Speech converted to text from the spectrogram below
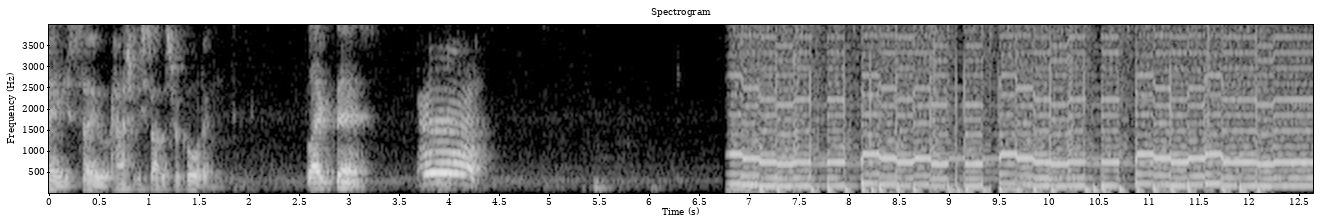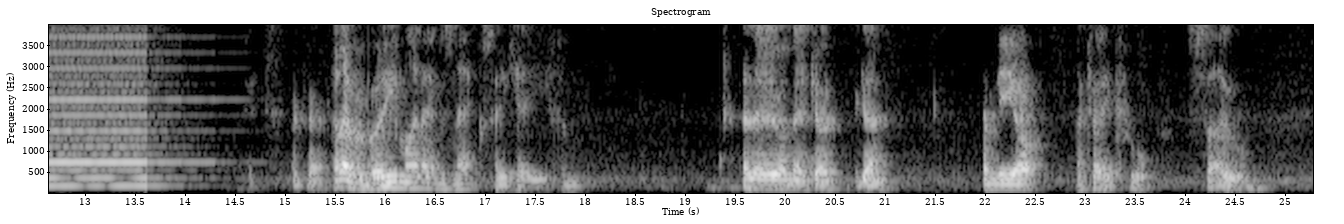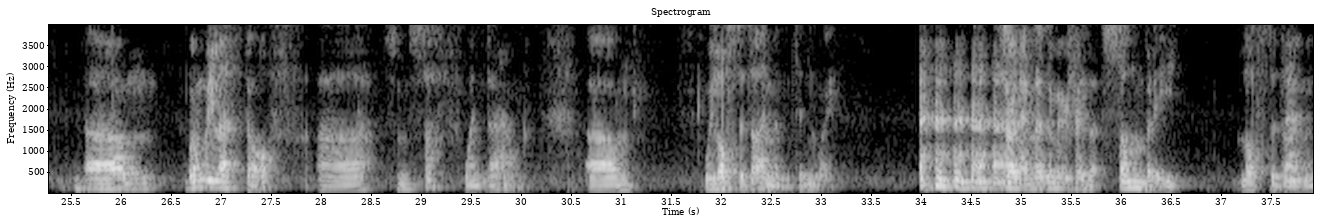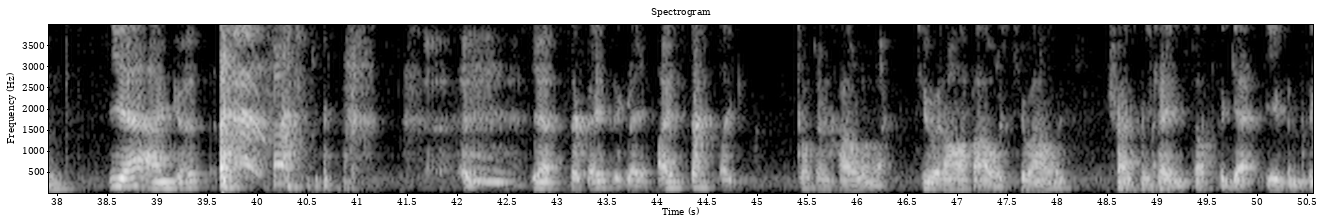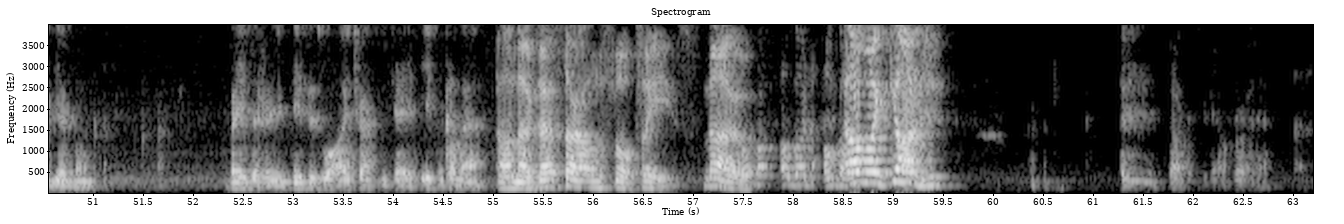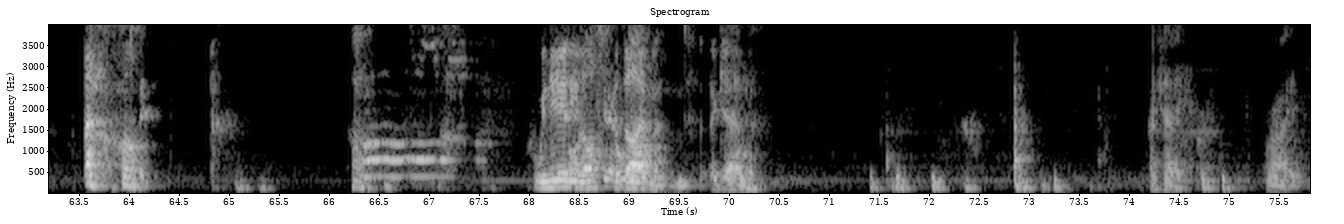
Okay, so how should we start this recording? Like this. Okay. Hello, everybody. My name is Nhex, aka Ethan. Hello, I'm Aiko again. I'm Neo. Okay, cool. So, um, when we left off, uh, some stuff went down. Um, we lost a diamond, didn't we? Sorry, no. Let, let me rephrase that. Somebody lost a diamond. Yeah, I'm good. yeah, so basically, I spent like, God knows how long, like two and a half hours, two hours, transmutating stuff to get Ethan's forgiveness. Basically, this is what I transmutated. Ethan, come here. oh no! Don't throw it on the floor, please. Oh No. god, oh god, oh god. Oh my god! Sorry, okay, I'll throw it here. Oh, we nearly Oh, lost the it all out. diamond again. Okay, right.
